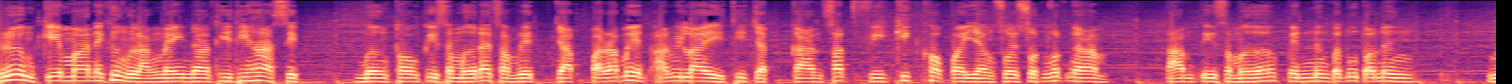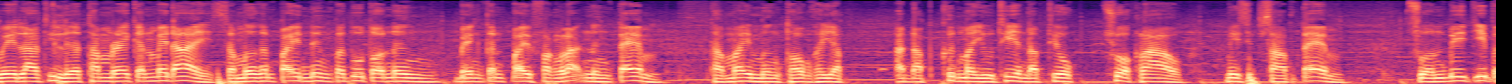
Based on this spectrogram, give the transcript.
เริ่มเกมมาในครึ่งหลังในนาทีที่ 50 เมืองทองตีเสมอได้สำเร็จจากปรเมศอาร์วิไลที่จัดการซัดฟรีคิกเข้าไปอย่างสวยสดงดงาม ตามตีเสมอเป็นหนึ่งประตูต่อหนึ่ง เวลาที่เหลือทำอะไรกันไม่ได้ เสมอกันไป 1 ประตูต่อหนึ่งแบ่งกันไปฝั่งละ 1 แต้มทำให้เมืองทองขยับอันดับขึ้นมาอยู่ที่อันดับที่ 6 ชั่วคราวมี 13 แต้ม ส่วน BG ป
